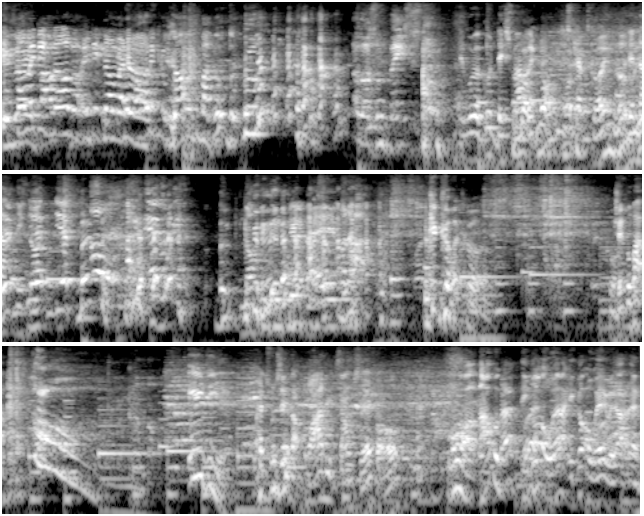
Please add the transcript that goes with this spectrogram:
He fully didn't know, but he didn't know where to come down back up. I got some pieces. It were a good dish, Well, man. no, he just kept going. But then that, there's no, Yep, yep. Oh, nothing can pay for that. Okay, go, go. Triple back. Oh! Idiot. I just want to say that bad, it sounds safe at all. Oh, that was, Fair he play. got away, he got away with that then.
